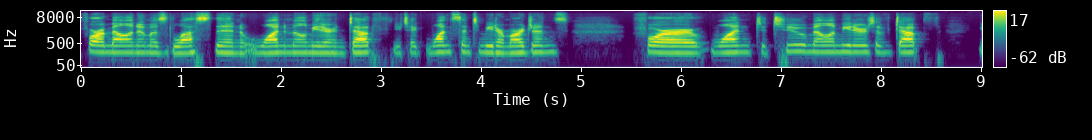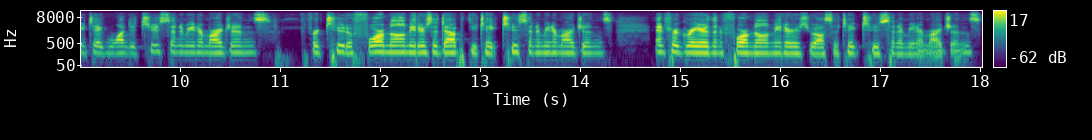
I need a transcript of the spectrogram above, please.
For a melanomas less than one millimeter in depth, you take one centimeter margins. For one to two millimeters of depth, you take one to two centimeter margins. For two to four millimeters of depth, you take two centimeter margins. And for greater than four millimeters, you also take two centimeter margins.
